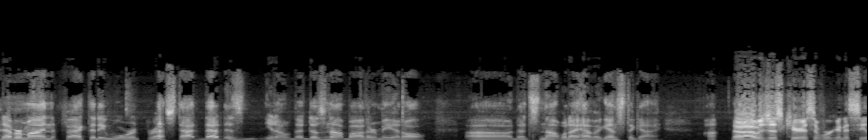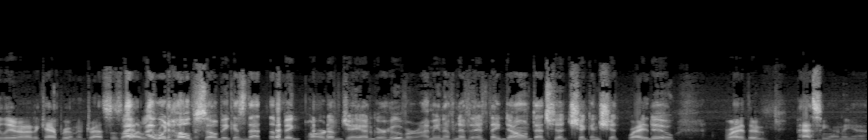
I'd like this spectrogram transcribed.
Never mind the fact that he wore a dress. That that is you know that does not bother me at all. Uh, that's not what I have against the guy. No, I was just curious if we're going to see Leonardo DiCaprio in a dress. Is all I, I, was I would really- hope so because that's a big part of J. Edgar Hoover. I mean, if if, if they don't, that's a chicken shit to Right. do. Right, they're passing on it. Yeah.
